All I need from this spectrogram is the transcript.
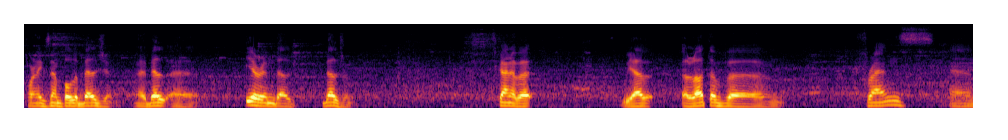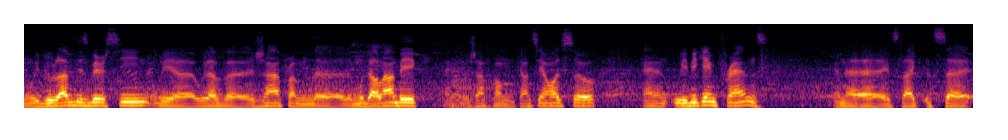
for example, the Belgium, uh, Bel uh, here in Bel Belgium. It's kind of a, we have a lot of um, friends and we do love this beer scene. We, uh, we love uh, Jean from the, the and Jean from Cantillon also. And we became friends. And uh, it's like, it's, uh,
